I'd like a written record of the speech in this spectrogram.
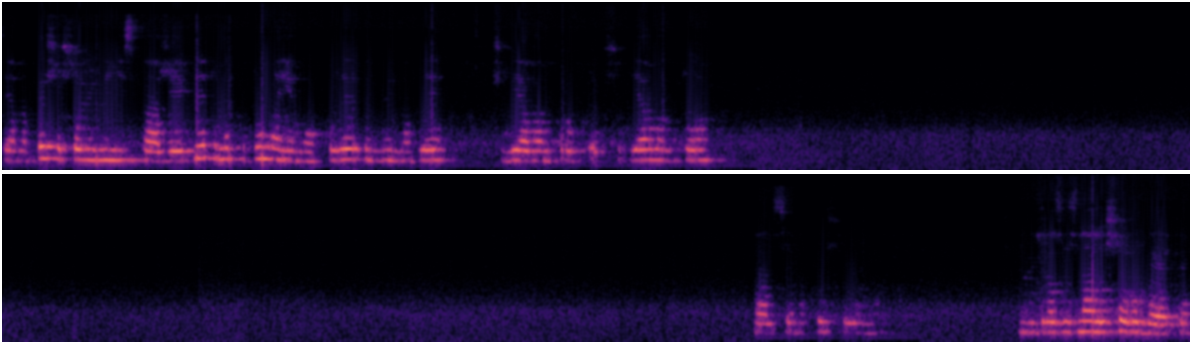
Я напишу, що він мені скаже. Як не, то ми подумаємо, коли б ми могли, щоб я вам щоб я вам то. Зараз я напишу йому. Ми відразу знали, що робити.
